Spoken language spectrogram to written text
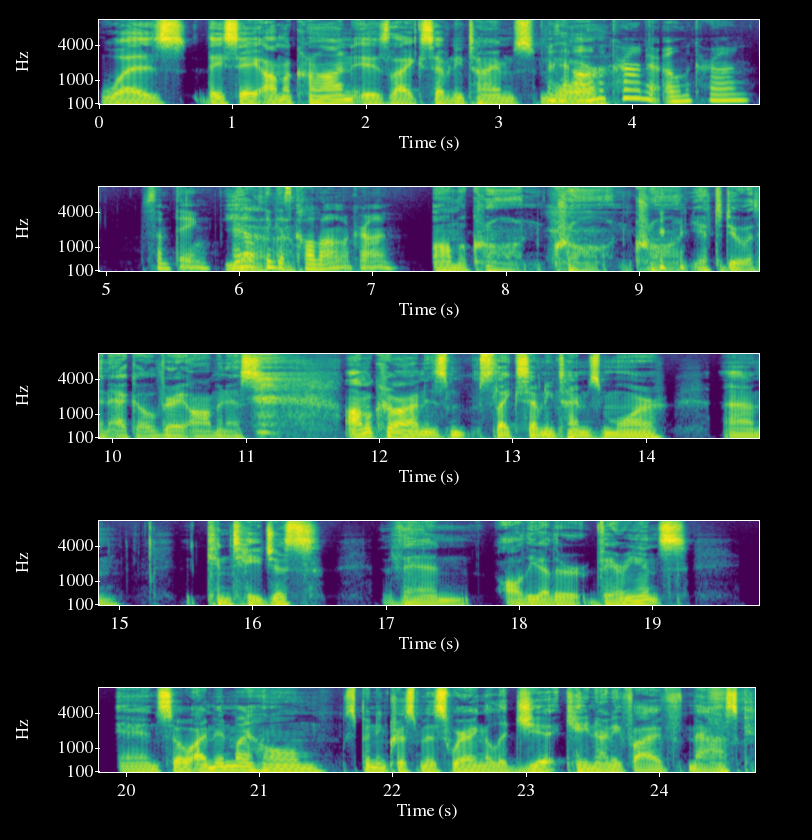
was they say Omicron is like 70 times Is it more. Omicron or Omicron? Something. I don't think it's called Omicron. Omicron, cron, cron. you have to do it with an echo, very ominous. Omicron is like 70 times more um, contagious than all the other variants. And so I'm in my home spending Christmas wearing a legit K95 mask.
